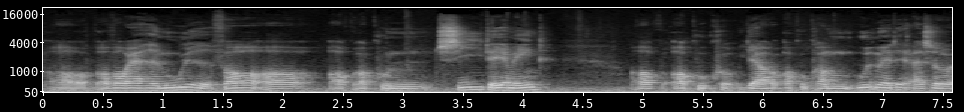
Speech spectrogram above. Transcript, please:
og, og hvor jeg havde mulighed for at, at, at kunne sige det, jeg mente, og, og, kunne, ja, og kunne komme ud med det. Altså,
